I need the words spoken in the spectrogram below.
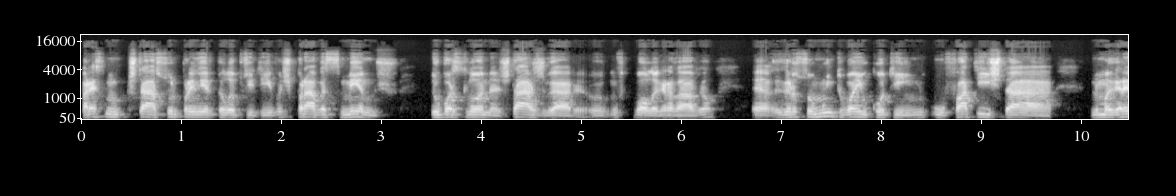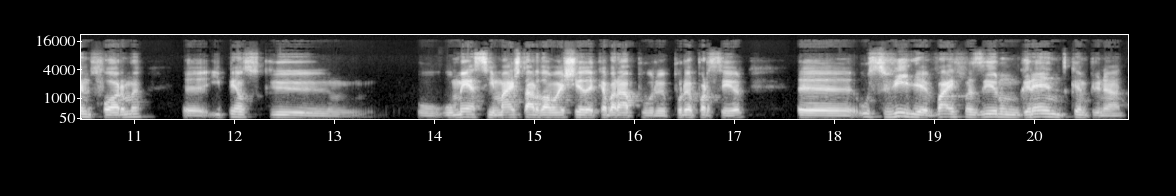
parece-me que está a surpreender pela positiva. Esperava-se menos do Barcelona, está a jogar um futebol agradável. Uh, regressou muito bem o Coutinho. O Fati está numa grande forma uh, e penso que o, o, Messi, mais tarde ou mais cedo, acabará por, por aparecer. Uh, o Sevilha vai fazer um grande campeonato.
